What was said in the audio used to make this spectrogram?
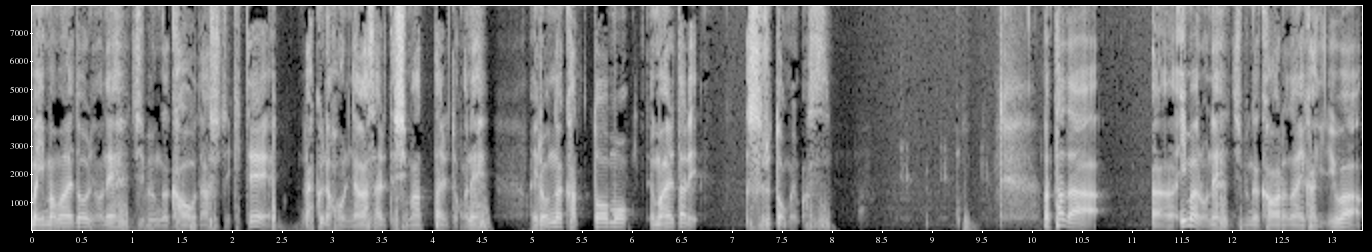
まあ、今まで通りのね、自分が顔を出してきて、楽な方に流されてしまったりとかね、いろんな葛藤も生まれたりすると思います。まあ、ただ、今のね、自分が変わらない限りは、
